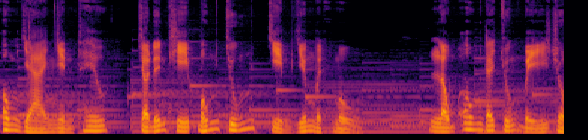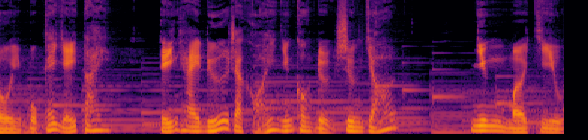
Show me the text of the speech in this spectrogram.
Ông già nhìn theo cho đến khi bóng chúng chìm giữa mịt mù lòng ông đã chuẩn bị rồi một cái dãy tay, tiễn hai đứa ra khỏi những con đường sương gió. Nhưng mờ chiều,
